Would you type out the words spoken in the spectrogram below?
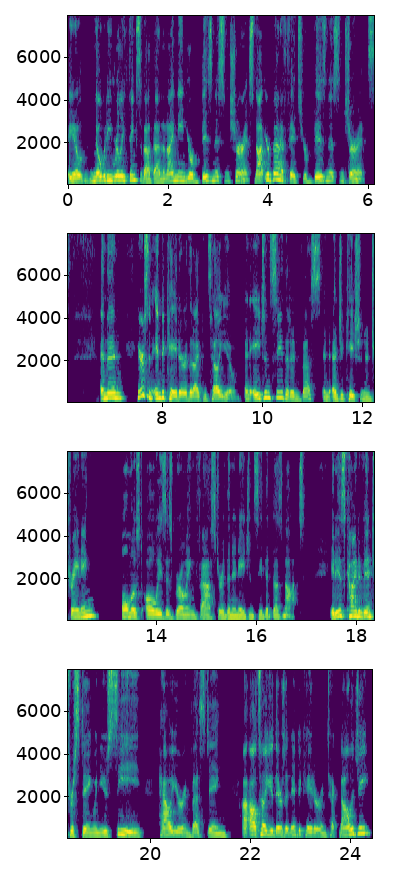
You know, nobody really thinks about that. And I mean your business insurance, not your benefits, your business insurance. And then here's an indicator that I can tell you an agency that invests in education and training almost always is growing faster than an agency that does not. It is kind of interesting when you see how you're investing. I'll tell you, there's an indicator in technology.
